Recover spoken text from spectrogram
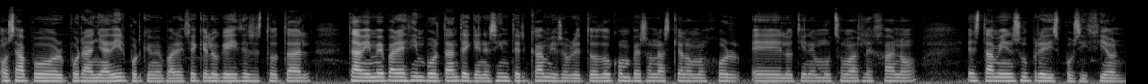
o sea, por, por añadir, porque me parece que lo que dices es total, también me parece importante que en ese intercambio, sobre todo con personas que a lo mejor eh, lo tienen mucho más lejano, es también su predisposición.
